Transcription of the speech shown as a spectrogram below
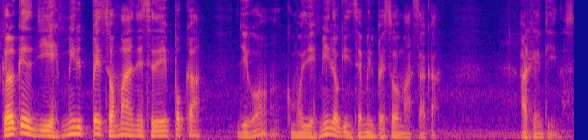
Creo que 10 mil pesos más en esa época. Llegó como 10 mil o 15 mil pesos más acá. Argentinos.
